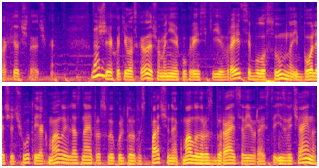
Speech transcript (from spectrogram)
Так, я читаю, чекай. Да? Ще я хотіла сказати, що мені, як українській єврейці, було сумно і боляче чути, як мало Ілля знає про свою культурну спадщину, як мало розбирається в єврействі. І, звичайно,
